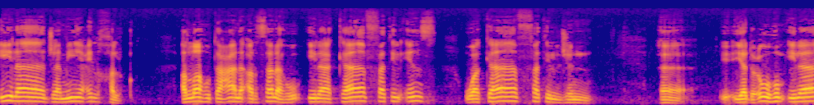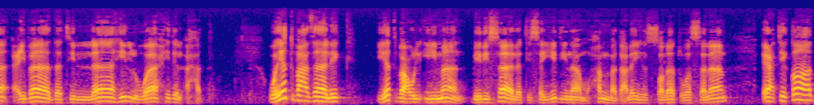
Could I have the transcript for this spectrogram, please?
إلى جميع الخلق. الله تعالى أرسله إلى كافة الإنس وكافة الجن آه، يدعوهم إلى عبادة الله الواحد الأحد. ويتبع ذلك يتبع الإيمان برسالة سيدنا محمد عليه الصلاة والسلام اعتقاد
